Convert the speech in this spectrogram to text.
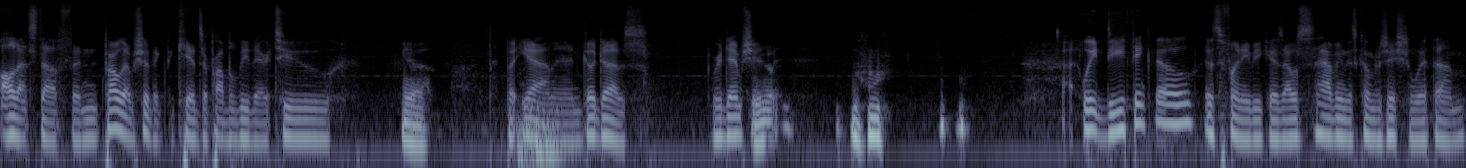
all that stuff and probably i'm sure like the kids are probably there too yeah but yeah man go Dubs redemption yep. uh, wait do you think though it's funny because i was having this conversation with um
